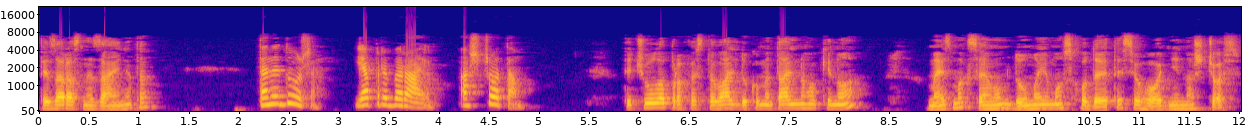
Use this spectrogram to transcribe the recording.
Ти зараз не зайнята? Та не дуже. Я прибираю. А що там? Ти чула про фестиваль документального кіно? Ми з Максимом думаємо сходити сьогодні на щось.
